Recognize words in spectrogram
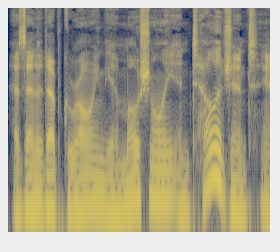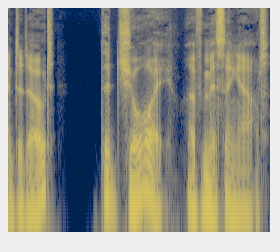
has ended up growing the emotionally intelligent antidote, the joy of missing out.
